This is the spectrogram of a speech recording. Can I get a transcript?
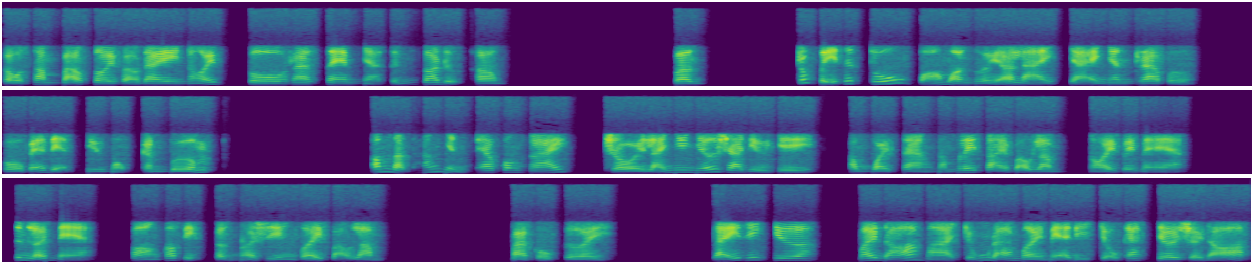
cậu Sâm bảo tôi vào đây nói cô ra xem nhà kính có được không? Vâng. Trúc Vĩ thích thú bỏ mọi người ở lại chạy nhanh ra vườn. Cô bé đẹp như một canh bướm. Ông Tạ Thắng nhìn theo con gái rồi lại như nhớ ra điều gì. Ông quay sang nắm lấy tay Bảo Lâm nói với mẹ. Xin lỗi mẹ, con có việc cần nói riêng với Bảo Lâm. Bà cụ cười. Đấy thấy chưa, mới đó mà chúng đã mời mẹ đi chỗ khác chơi rồi đó.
